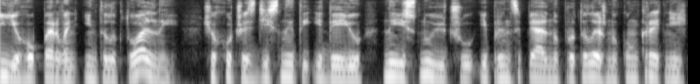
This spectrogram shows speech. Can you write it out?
і його первень інтелектуальний, що хоче здійснити ідею неіснуючу і принципіально протилежну конкретній,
